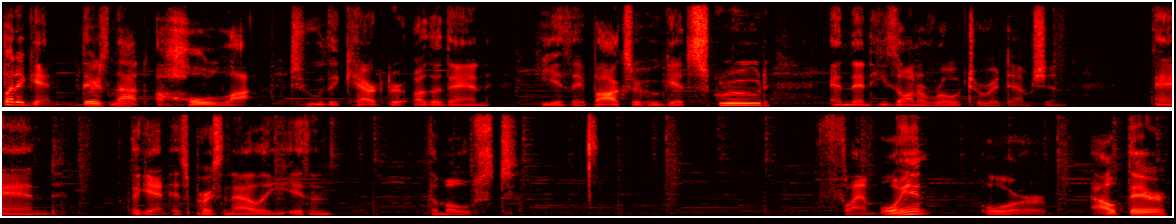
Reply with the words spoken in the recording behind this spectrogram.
but again, there's not a whole lot to the character other than he is a boxer who gets screwed and then he's on a road to redemption. And again, his personality isn't the most flamboyant or out there,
